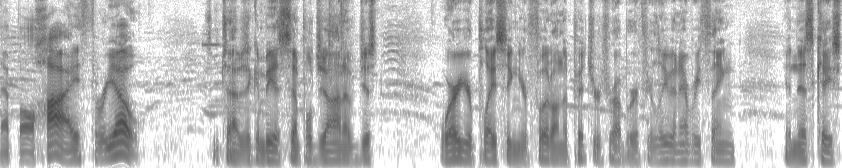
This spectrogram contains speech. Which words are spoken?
That ball high, oh. 3 0. Sometimes it can be as simple, John, of just where you're placing your foot on the pitcher's rubber. If you're leaving everything, in this case,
